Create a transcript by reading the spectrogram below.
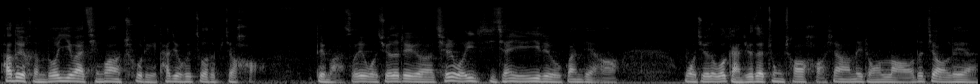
他对很多意外情况的处理他就会做得比较好，对吗？所以我觉得这个，其实我以以前也一直有观点啊，我觉得我感觉在中超好像那种老的教练。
